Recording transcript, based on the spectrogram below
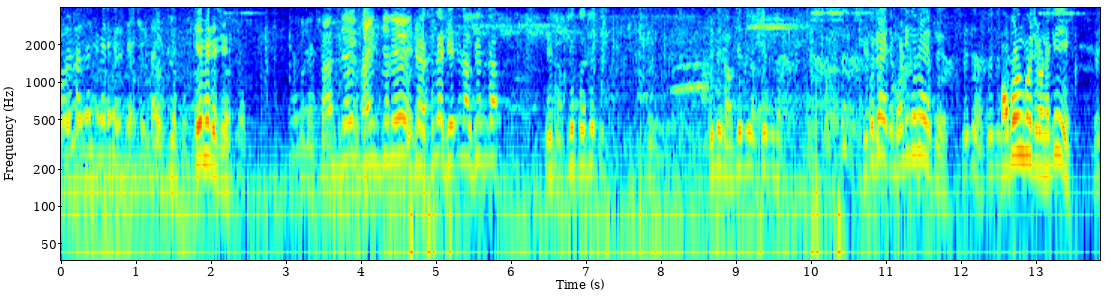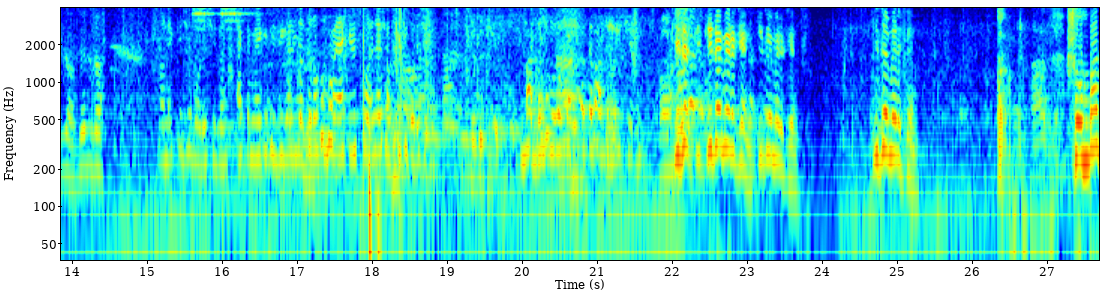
আমার হাজবেন্ডকে মেরে ফেলতে চাইছিল তাই। কে মেরেছে? সাইড দে সাইড দে রে। সুজা যেতে দাও যেতে দাও। যেতে দাও, যেতে দাও, যেতে দাও। যেতে দাও যেতে দাও কোথায় আছে? বডি কোথায় আছে? অপহরণ করেছিল নাকি? যেতে দাও যেতে দাও। অনেক কিছু করেছিল। একটা মেয়েকে ফিজিক্যালি যত রকম ভাবে অ্যাকিউজ করা যায়, সব কিছু করেছিল। বাধ্যতামূলক কাজ করতে বাধ্য হয়েছিল। কি দিয়ে মেরেছেন? কি দিয়ে মেরেছেন? কি দিয়ে মেরেছেন? সোমবার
